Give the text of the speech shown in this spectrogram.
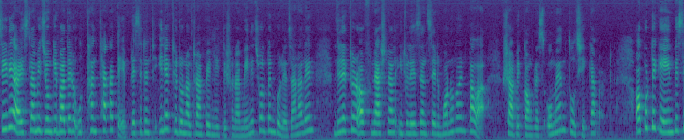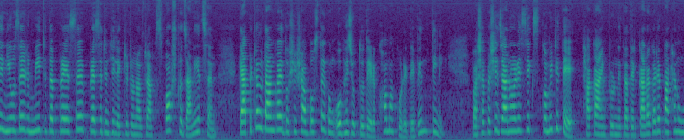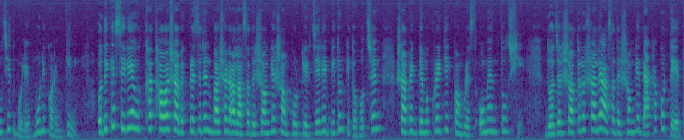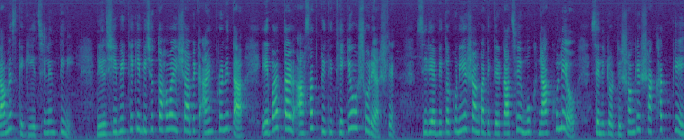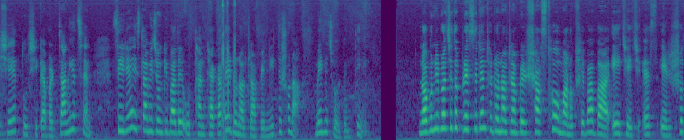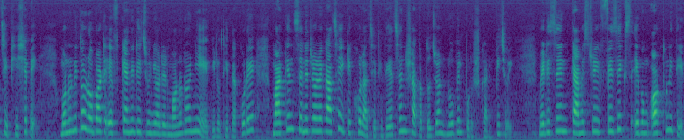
সিরিয়া ইসলামী জঙ্গিবাদের উত্থান ঠেকাতে প্রেসিডেন্ট ইলেক্ট ডোনাল্ড ট্রাম্পের নির্দেশনা মেনে চলবেন বলে জানালেন ডিরেক্টর অফ ন্যাশনাল ইন্টেলিজেন্সের মনোনয়ন পাওয়া সাবেক কংগ্রেস ওম্যান তুলসী ক্যাবার্ট অপরদিকে এনবিসি নিউজের মিট দ্য প্রেসে প্রেসিডেন্ট ইলেক্ট ডোনাল্ড ট্রাম্প স্পষ্ট জানিয়েছেন ক্যাপিটাল দাঙ্গায় দোষী সাব্যস্ত এবং অভিযুক্তদের ক্ষমা করে দেবেন তিনি। পাশাপাশি জানুয়ারি সিক্স কমিটিতে থাকা আইন প্রণেতাদের কারাগারে পাঠানো উচিত বলে মনে করেন তিনি। ওদিকে সিরিয়া উৎখাত হওয়া সাবেক প্রেসিডেন্ট বাশার আল আসাদের সঙ্গে সম্পর্কের জেরে বিতর্কিত হচ্ছেন সাবেক ডেমোক্রেটিক কংগ্রেস ওমেন তুলসী। দু হাজার সতেরো সালে আসাদের সঙ্গে দেখা করতে দামেস্কে গিয়েছিলেন তিনি। নীল শিবির থেকে বিচ্যুত হওয়া এই সাবেক আইন প্রণেতা এবার তার আসাদ প্রীতি থেকেও সরে আসলেন। সিরিয়া বিতর্ক নিয়ে সাংবাদিকদের কাছে মুখ না খুলেও সেনেটরদের সঙ্গে সাক্ষাৎকে এসে তুলসী গ্যাবার জানিয়েছেন, সিরিয়া ইসলামী জঙ্গিবাদের উত্থান ঠেকাতে ডোনাল্ড ট্রাম্পের নির্দেশনা মেনে চলবেন তিনি। নবনির্বাচিত প্রেসিডেন্ট ডোনাল্ড ট্রাম্পের স্বাস্থ্য মানব সেবা বা এইচএইচএস এর সচিব হিসেবে মনোনীত রোবার্ট এফ. কেনেডি জুনিয়রের মনোনয়ন নিয়ে বিরোধিতা করে মার্কিন সেনেটরের কাছে একটি খোলা চিঠি দিয়েছেন সাতাত্তর জন নোবেল পুরস্কার বিজয়ী। মেডিসিন, কেমিস্ট্রি, ফিজিক্স এবং অর্থনীতির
